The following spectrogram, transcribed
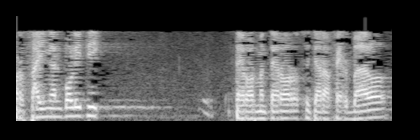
Persaingan politik. Teror menteror secara verbal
